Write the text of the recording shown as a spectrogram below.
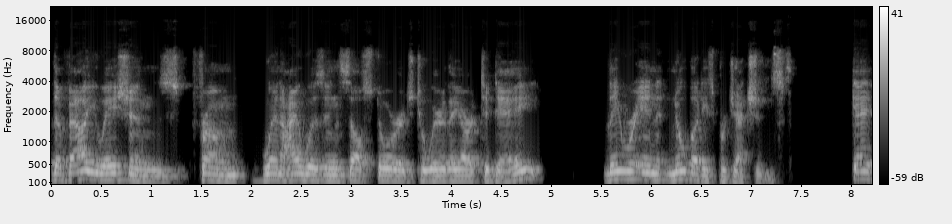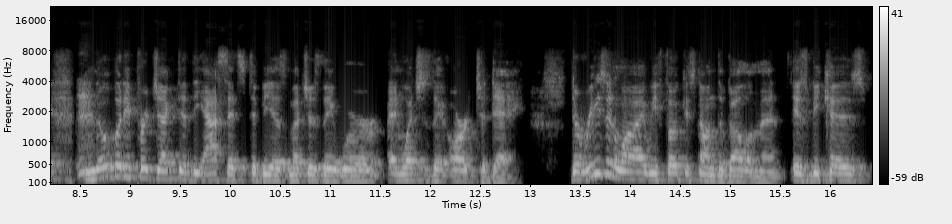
the valuations from when I was in self storage to where they are today, they were in nobody's projections. Okay. Nobody projected the assets to be as much as they were and much as they are today. The reason why we focused on development is because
